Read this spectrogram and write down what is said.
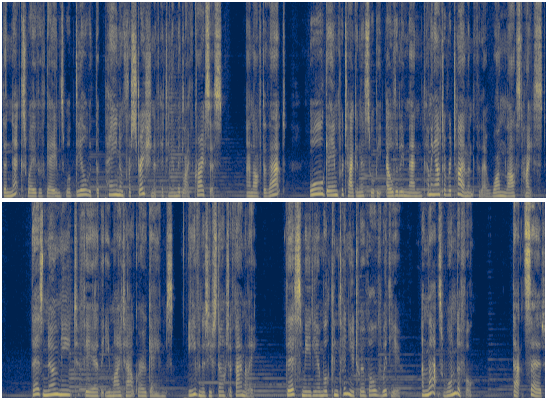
the next wave of games will deal with the pain and frustration of hitting a midlife crisis, and after that, all game protagonists will be elderly men coming out of retirement for their one last heist. There's no need to fear that you might outgrow games, even as you start a family. This medium will continue to evolve with you, and that's wonderful. That said,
